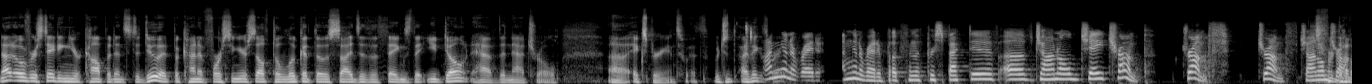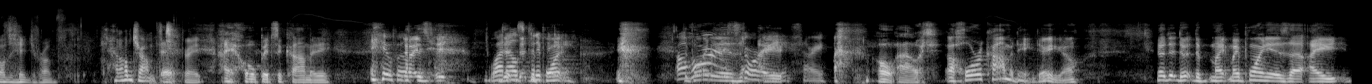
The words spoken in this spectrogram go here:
not overstating your competence to do it but kind of forcing yourself to look at those sides of the things that you don't have the natural uh, experience with which i think is I'm gonna write I'm gonna write a book from the perspective of Donald J. Trump, Trump, Trump, Donald Trump, Donald J. Trump. Donald Trump. Great. I hope it's a comedy. It will. No, it- what the- else the- could the it point- be? the A point horror is, story. I- Sorry. Oh, ouch! A horror comedy. There you go. No, the, the, the, my my point is that I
